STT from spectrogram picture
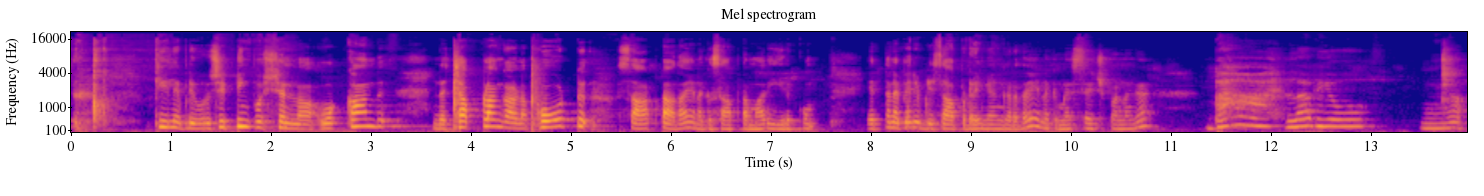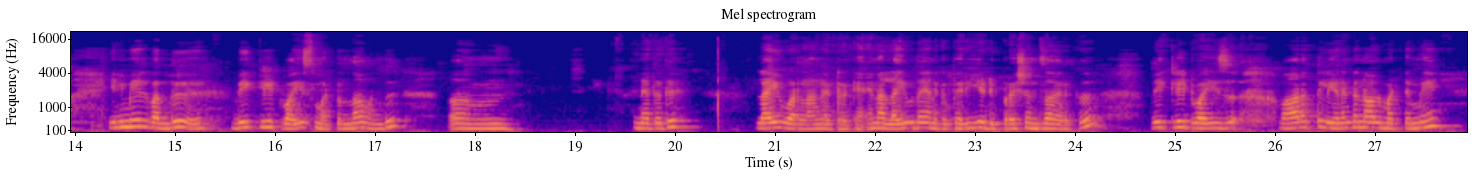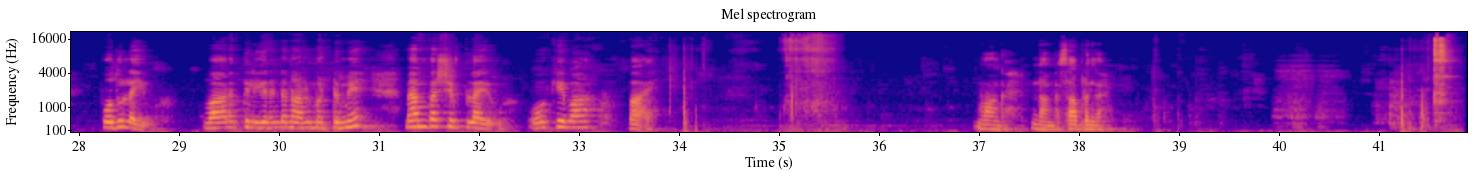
கீழே இப்படி ஒரு சிட்டிங் பொசிஷனில் உக்காந்து இந்த சப்ளாங்காலை போட்டு சாப்பிட்டா தான் எனக்கு சாப்பிட்ட மாதிரி இருக்கும். எத்தனை பேர் இப்படி சாப்பிட்றீங்கங்கிறத எனக்கு மெசேஜ் பண்ணுங்கள் பாய் லவ் யூ இனிமேல் வந்து வீக்லி ட்வைஸ் மட்டும்தான் வந்து um, என்னது? லைவ் வரலான்னுட்டு இருக்கேன் ஏன்னா லைவ் தான் எனக்கு பெரிய டிப்ரெஷன்ஸாக இருக்குது வீக்லி ட்வைஸ் வாரத்தில் இரண்டு நாள் மட்டுமே பொது லைவ் வாரத்தில் இரண்டு நாள் மட்டுமே மெம்பர்ஷிப் லைவ் ஓகேவா பாய் வாங்க இந்தாங்க சாப்பிடுங்க.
